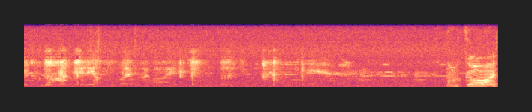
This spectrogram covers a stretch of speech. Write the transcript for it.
It's not actually up to word my vibe. Oh god.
